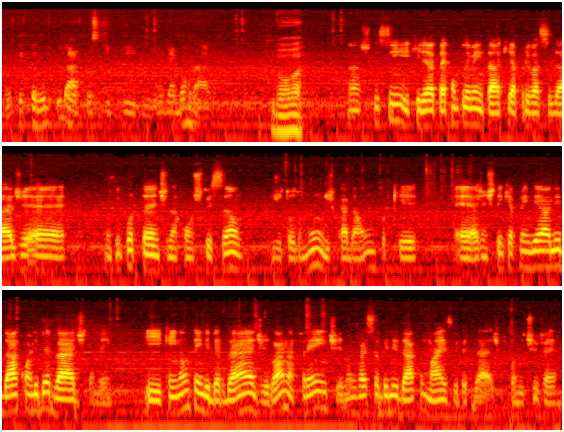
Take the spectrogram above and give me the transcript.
Então tem que ter muito cuidado com esse tipo de, de abordagem. Boa. Acho que sim, e queria até complementar que a privacidade é muito importante na Constituição de todo mundo, de cada um, porque é, a gente tem que aprender a lidar com a liberdade também. E quem não tem liberdade, lá na frente, não vai saber lidar com mais liberdade quando tiver. Né?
